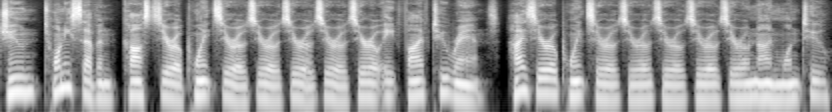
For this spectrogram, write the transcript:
June 27, cost 0.0000852 rands, high 0.0000912,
